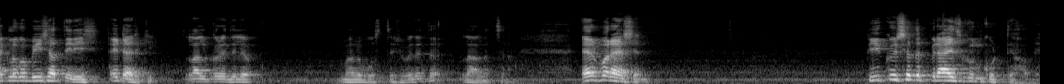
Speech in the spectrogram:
এক লক্ষ বিশ আর তিরিশ এটা আর কি, লাল করে দিলে ভালো বুঝতে সুবিধা তো? লাল হচ্ছে না। এরপরে আসেন। পিকুর সাথে প্রাইস গুণ করতে হবে।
